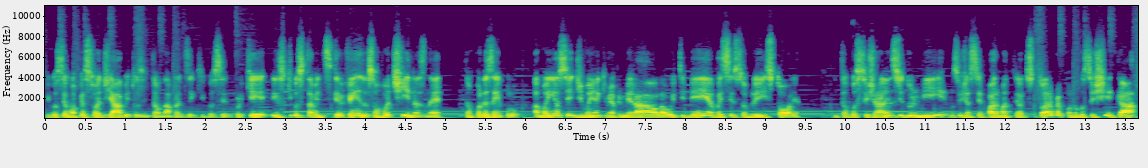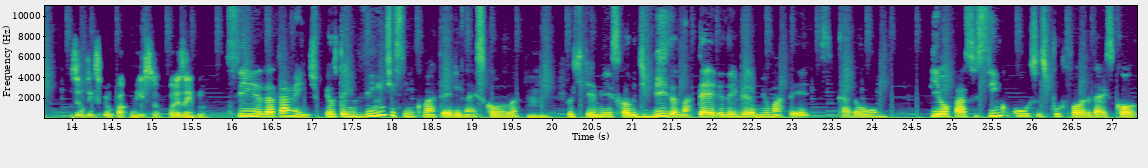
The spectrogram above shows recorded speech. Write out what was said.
E você é uma pessoa de hábitos, então dá para dizer que você. Porque isso que você está me descrevendo são rotinas, né? Então, por exemplo, amanhã eu sei de manhã que minha primeira aula, 8h30, vai ser sobre história. Então, você já antes de dormir, você já separa o material de história para quando você chegar, você não tem que se preocupar com isso, por exemplo? Sim, exatamente. Eu tenho 25 matérias na escola, uhum. porque minha escola divide as matérias, aí vira mil matérias cada uma e eu faço cinco cursos por fora da escola.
